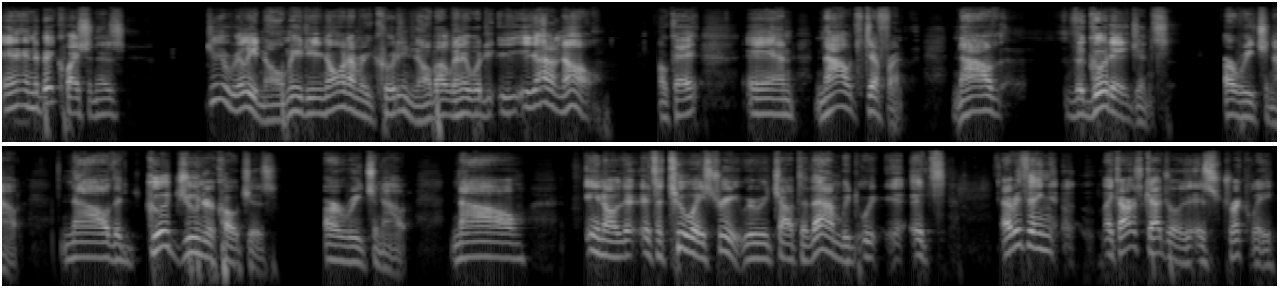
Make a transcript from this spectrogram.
and, and the big question is do you really know me? Do you know what i'm recruiting? Do you know about lindenwood you, you gotta know okay? And now it's different. Now the good agents are reaching out. Now the good junior coaches are reaching out. Now you know it's a two-way street. We reach out to them. We, we it's everything uh, like our schedule is strictly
